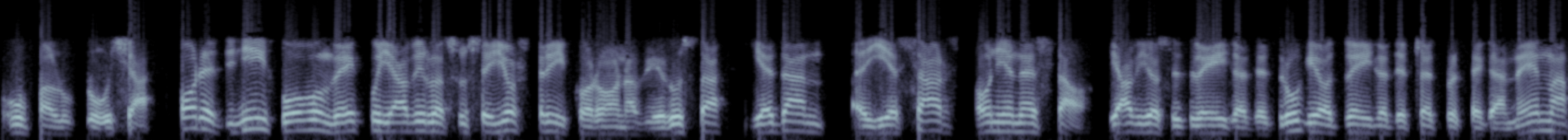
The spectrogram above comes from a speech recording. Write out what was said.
upalu pluća. Pored njih u ovom veku javila su se još tri koronavirusa. Jedan je SARS, on je nestao. Javio se 2002. od 2004. ga nema.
